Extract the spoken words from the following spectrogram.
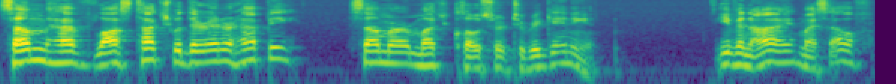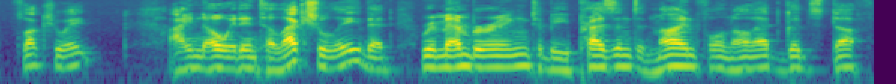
Some have lost touch with their inner happy, some are much closer to regaining it. Even I, myself, fluctuate. I know it intellectually that remembering to be present and mindful and all that good stuff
